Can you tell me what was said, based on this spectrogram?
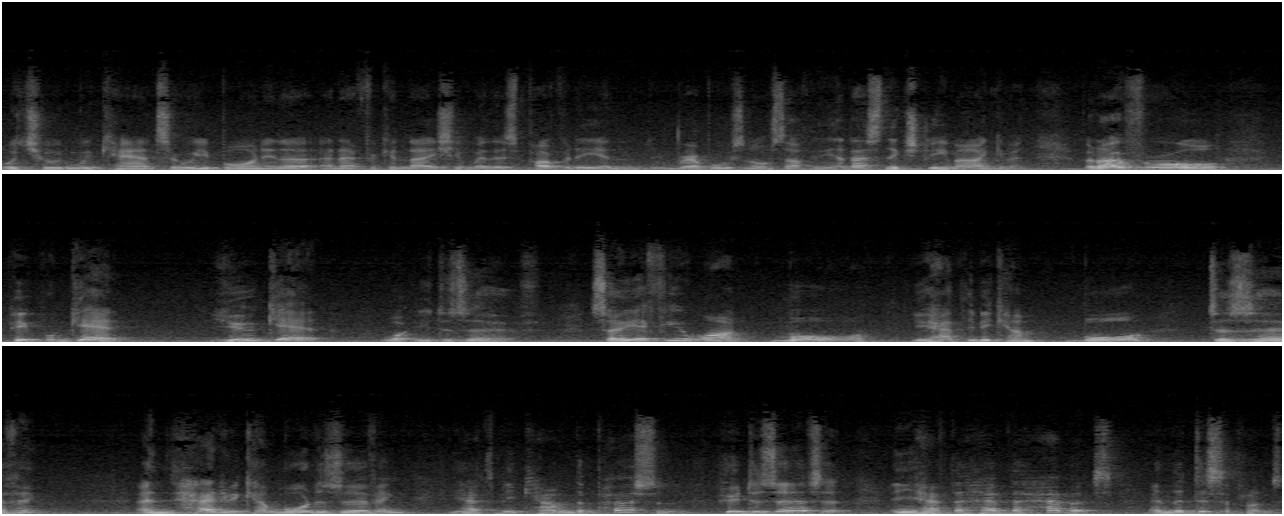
or children with cancer or you're born in a, an African nation where there's poverty and rebels and all stuff. Yeah, that's an extreme argument. But overall, people get, you get what you deserve. So if you want more, you have to become more deserving. And how do you become more deserving? You have to become the person who deserves it. And you have to have the habits and the disciplines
